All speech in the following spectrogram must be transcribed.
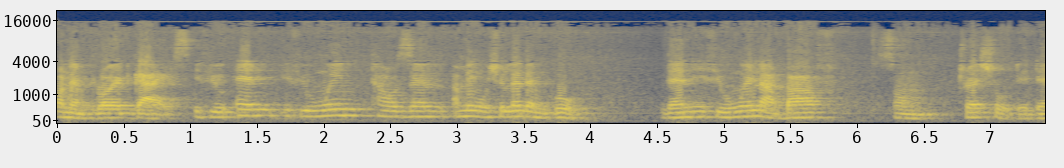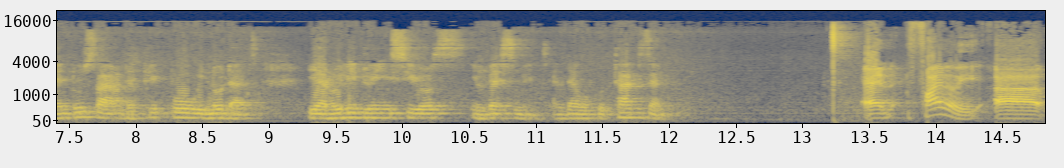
unemployed guys, if you earn, if you win thousand, I mean, we should let them go. Then, if you win above some threshold, then those are the people we know that they are really doing serious investment, and then we could tax them. And finally, uh,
